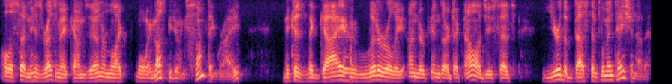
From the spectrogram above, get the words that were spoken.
all of a sudden his resume comes in, and I'm like, well, we must be doing something right, because the guy who literally underpins our technology says you're the best implementation of it.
